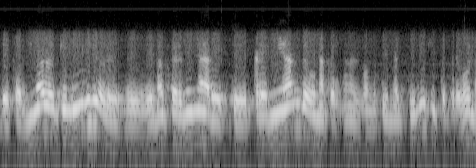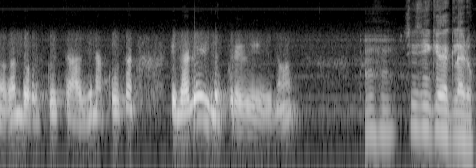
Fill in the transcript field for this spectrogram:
determinado equilibrio de, no terminar este, premiando a una persona que cometió un acto ilícito, pero bueno, dando respuesta a algunas cosas que la ley los prevé, ¿no? Sí, sí, queda claro,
